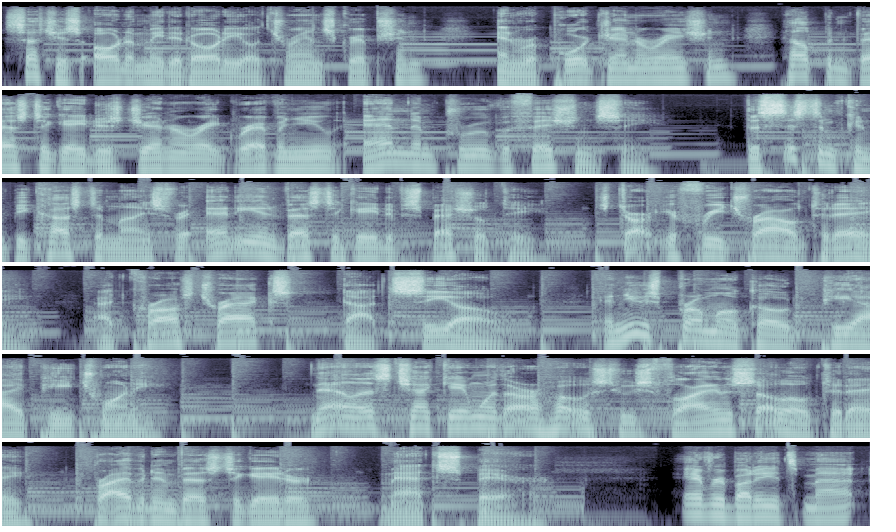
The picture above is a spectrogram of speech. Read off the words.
such as automated audio transcription and report generation help investigators generate revenue and improve efficiency. The system can be customized for any investigative specialty. Start your free trial today at crosstracks.co and use promo code PIP20. Now let's check in with our host who's flying solo today, private investigator Matt Spaier. Hey everybody, it's Matt,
